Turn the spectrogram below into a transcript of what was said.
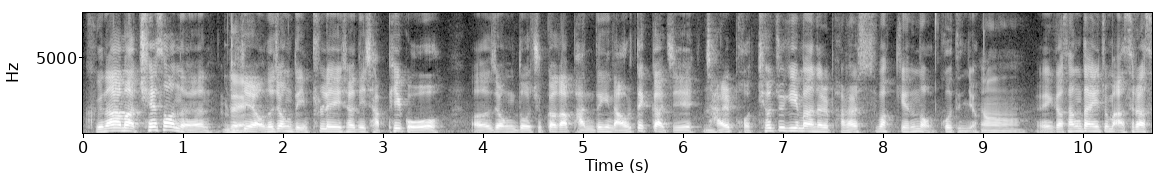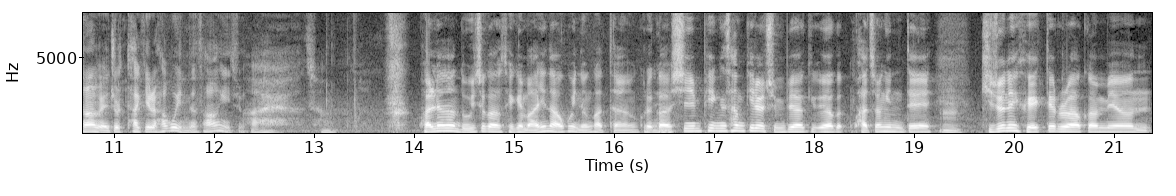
그나마 최선은 네. 이게 어느 정도 인플레이션이 잡히고 어느 정도 주가가 반등이 나올 때까지 음. 잘 버텨주기만을 바랄 수밖에는 없거든요. 예. 어. 그러니까 상당히 좀 아슬아슬한 외줄 타기를 하고 있는 상황이죠. 아 참. 관련한 노이즈가 되게 많이 나오고 있는 것 같아요. 그러니까 시진핑 3기를 준비하기 위한 과정인데 음. 기존의 계획대로 나가면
